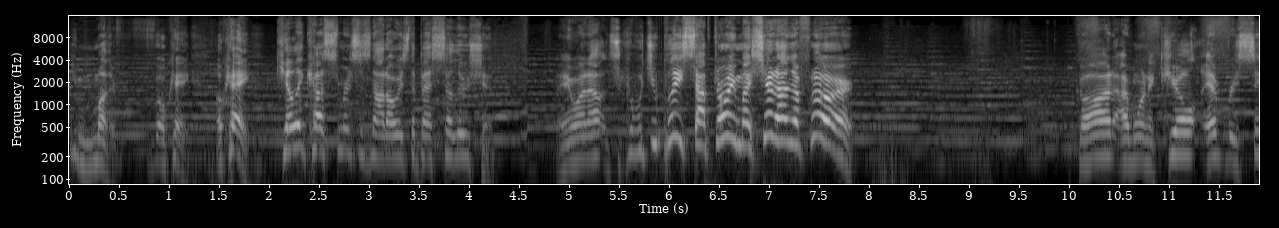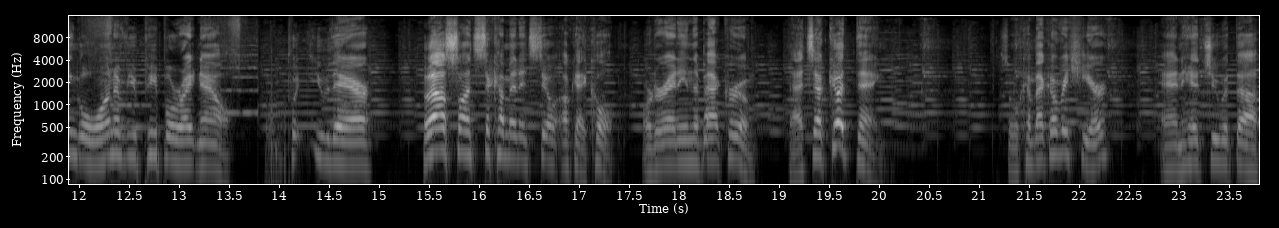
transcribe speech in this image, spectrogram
you mother, okay, okay. Killing customers is not always the best solution. Anyone else? Would you please stop throwing my shit on the floor? God, I want to kill every single one of you people right now. Put you there. Who else wants to come in and steal? Okay, cool. Order any in the back room. That's a good thing. So we'll come back over here and hit you with the...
